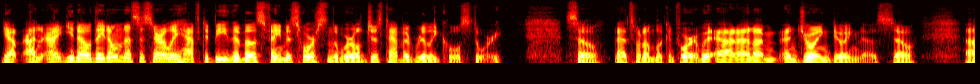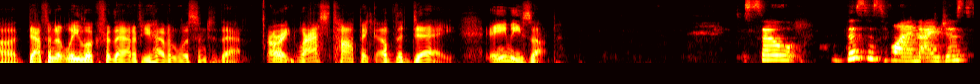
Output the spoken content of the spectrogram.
Yep, and I, you know they don't necessarily have to be the most famous horse in the world. Just have a really cool story. So that's what I'm looking for, and I'm enjoying doing those. So uh, definitely look for that if you haven't listened to that. All right, last topic of the day. Aimee's up. So this is one I just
